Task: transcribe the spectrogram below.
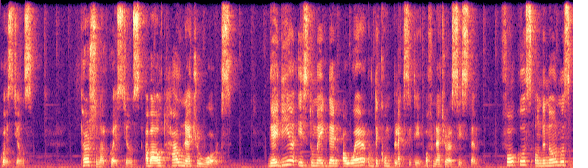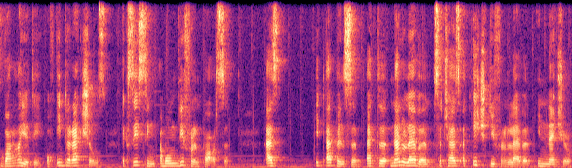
questions personal questions about how nature works. The idea is to make them aware of the complexity of natural system, focus on the enormous variety of interactions existing among different parts, as it happens at nano level such as at each different level in nature.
